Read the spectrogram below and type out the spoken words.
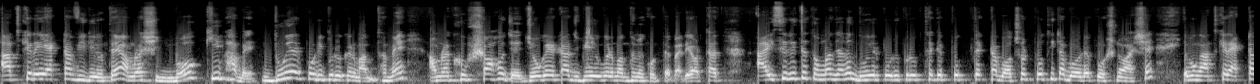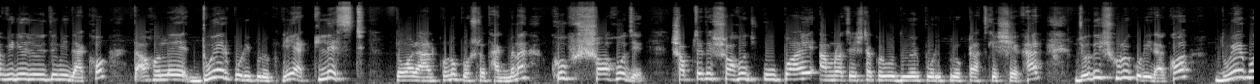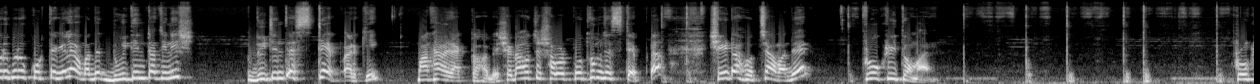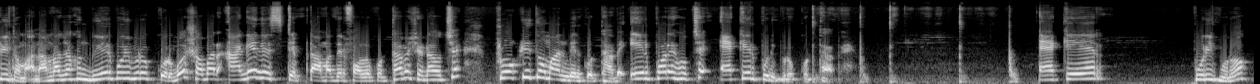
আজকের এই একটা ভিডিওতে আমরা শিখব কীভাবে দুয়ের পরিপূরকের মাধ্যমে আমরা খুব সহজে যোগের কাজ বিয়োগের মাধ্যমে করতে পারি। অর্থাৎ আইসিডিতে তোমরা জানো দুইয়ের পরিপূরক থেকে প্রত্যেকটা বছর প্রতিটা বোর্ডে প্রশ্ন আসে এবং আজকের একটা ভিডিও যদি তুমি দেখো, তাহলে দুইয়ের পরিপূরক নিয়ে অ্যাটলিস্ট তোমার আর কোনো প্রশ্ন থাকবে না। খুব সহজে সবচেয়ে সহজ উপায়ে আমরা চেষ্টা করব দুয়ের পরিপূরকটা আজকে শেখার। যদি শুরু করি, দেখো দুয়ের পরিপূরক করতে গেলে আমাদের দুই তিনটা জিনিস, দুই তিনটা স্টেপ আর কি মাথায় রাখতে হবে। সেটা হচ্ছে সবার প্রথম যে স্টেপটা সেটা হচ্ছে আমাদের প্রকৃত মান। প্রকৃত মান। আমরা যখন দুইয়ের পরিপূরক করব, সবার আগে যে স্টেপটা আমাদের ফলো করতে হবে, সেটা হচ্ছে প্রকৃত মান বের করতে হবে। এরপরে হচ্ছে একের পরিপূরক করতে হবে। একের পরিপূরক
